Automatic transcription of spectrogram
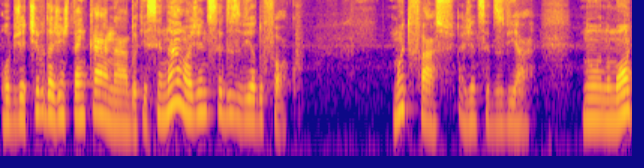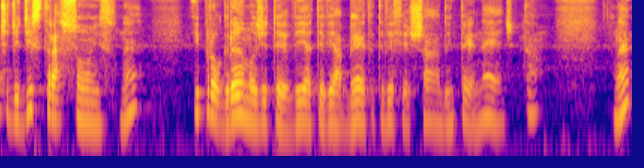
o objetivo da gente estar encarnado aqui? Senão a gente se desvia do foco. Muito fácil a gente se desviar no, no monte de distrações, né? E programas de TV, a TV aberta, a TV fechada, internet e tal, né?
